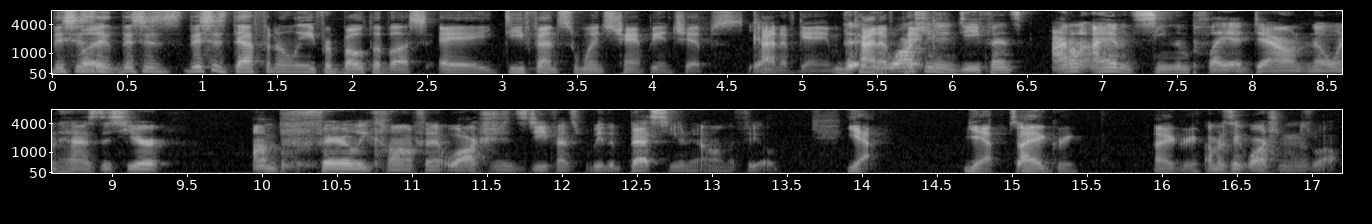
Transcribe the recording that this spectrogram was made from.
This is a, this is this is definitely for both of us a defense wins championships Yeah. kind of game. the kind of pick. Washington defense. I don't. I haven't seen them play a down. No one has this year. I'm fairly confident Washington's defense will be the best unit on the field. Yeah, So- I agree. I agree. I'm going to take Washington as well.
